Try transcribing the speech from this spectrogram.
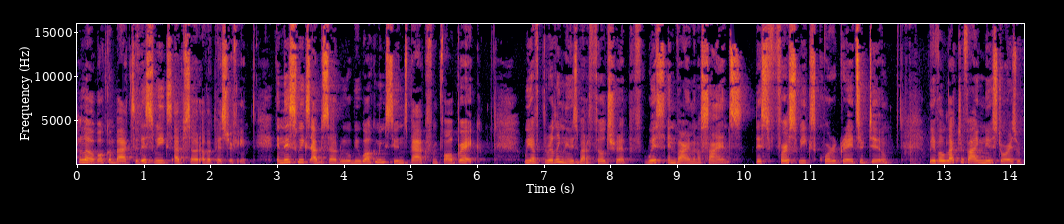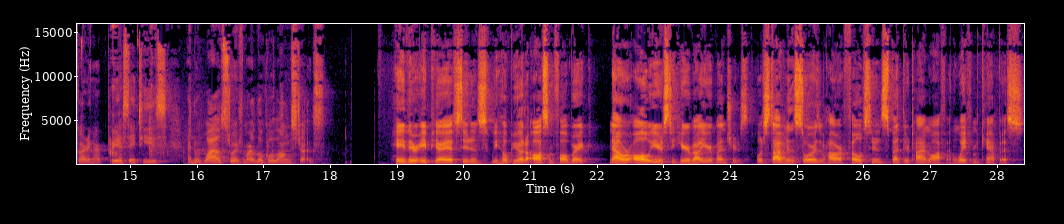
Hello, welcome back to this week's episode of APIStrophe. In this week's episode, we will be welcoming students back from fall break. We have thrilling news about a field trip with environmental science. This first week's quarter grades are due. We have electrifying news stories regarding our pre SATs and a wild story from our local Longs Drugs. Hey there, APIS students. We hope you had an awesome fall break. Now we're all ears to hear about your adventures. Let's dive into the stories of how our fellow students spent their time off and away from campus.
